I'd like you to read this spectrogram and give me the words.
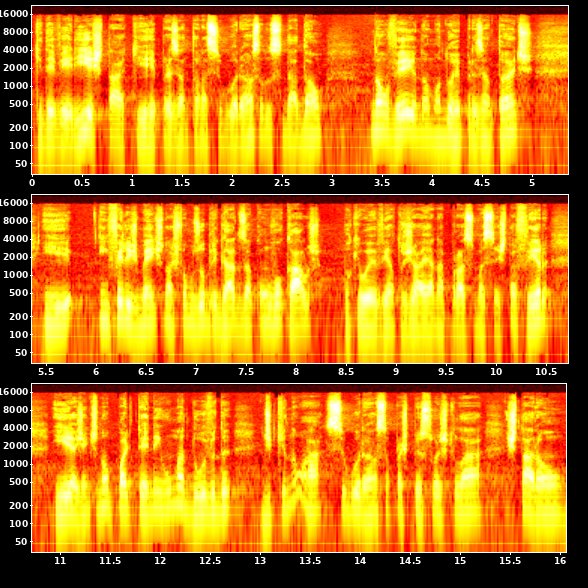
que deveria estar aqui representando a segurança do cidadão, não veio, não mandou representantes e, infelizmente, nós fomos obrigados a convocá-los, porque o evento já é na próxima sexta-feira e a gente não pode ter nenhuma dúvida de que não há segurança para as pessoas que lá estarão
